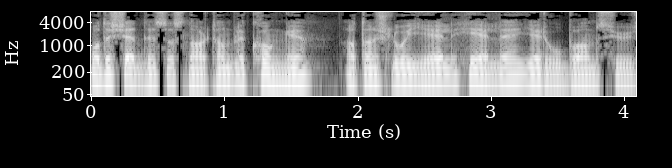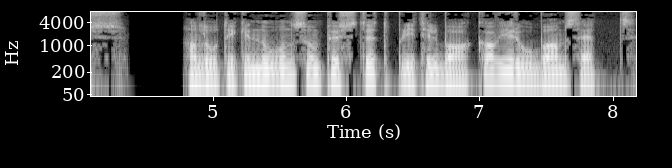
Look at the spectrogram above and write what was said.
Og det skjedde så snart han ble konge, at han slo ihjel hele Jeroboams hus. Han lot ikke noen som pustet bli tilbake av Jeroboams ett,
